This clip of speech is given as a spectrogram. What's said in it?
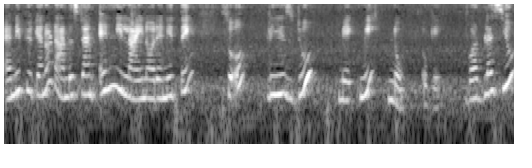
and if you cannot understand any line or anything, so please do make me know. Okay. God bless you.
